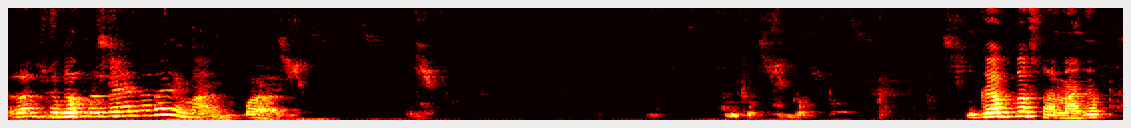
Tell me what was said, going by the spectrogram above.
रक्षाबंधनला येणार आहे मा बाळा. गप गप गप कसा ना गप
